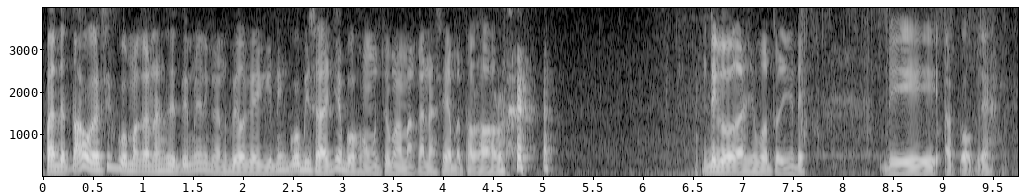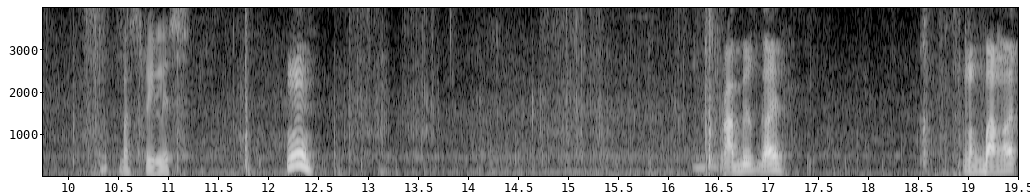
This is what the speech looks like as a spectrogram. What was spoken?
pada tahu gak sih gue makan nasi timnya dengan feel kayak gini gue bisa aja bohong cuma makan nasi sama telur. Jadi gue kasih fotonya deh di artwork ya. Pas rilis. Hmm. Habis guys. Enak banget.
